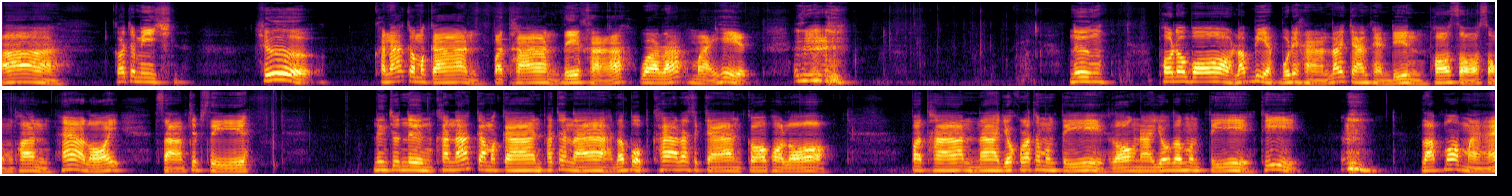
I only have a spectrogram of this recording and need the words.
อ่า ก็จะมีชื่อคณะกรรมการประธานเลขาวาระหมายเหตุหนึ่ง พรบระเบียบบริหารราชการแผ่นดิน พศ 2534 1.1 คณะกรรมการพัฒนาระบบข้าราชการกพลประธานนายกรัฐมนตรี รองนายกรัฐมนตรีที่รับมอบหมาย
